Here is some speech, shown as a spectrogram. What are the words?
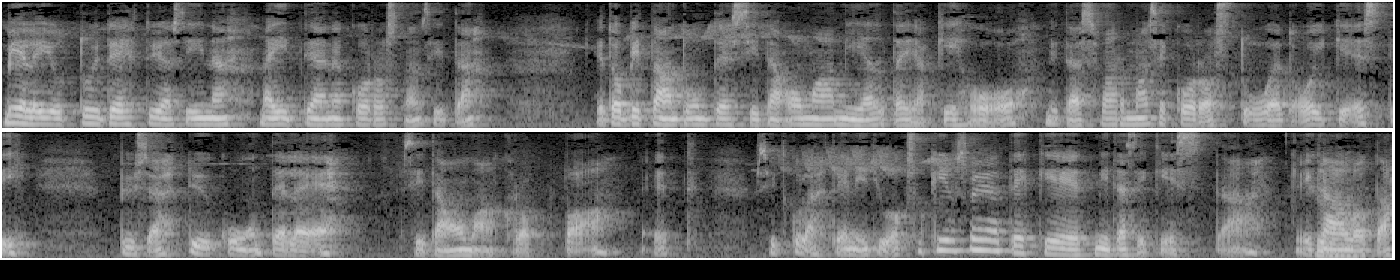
mielenjuttuja tehty ja siinä mä itse aina korostan sitä, että opitaan tuntea sitä omaa mieltä ja kehoa, niin tässä varmaan se korostuu, että oikeasti pysähtyy, kuuntelee sitä omaa kroppaa. Sitten kun lähtee niitä juoksukilsoja tekee, että mitä se kestää, eikä aloita,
